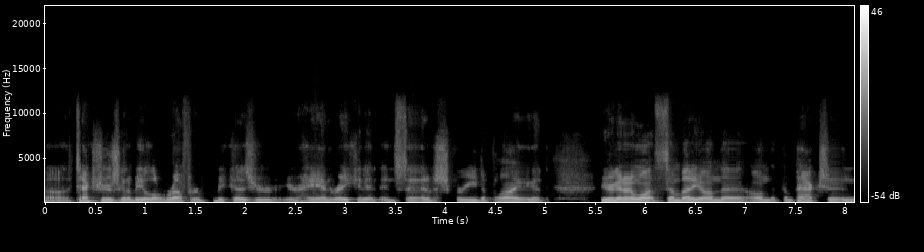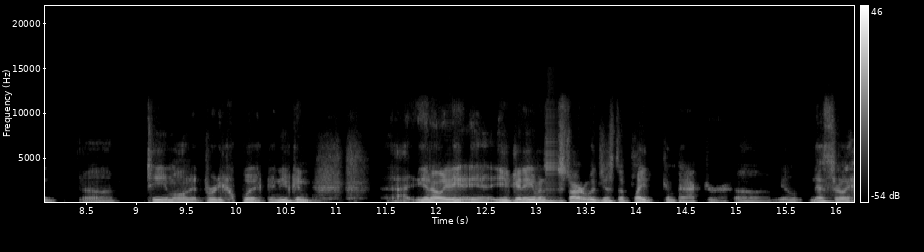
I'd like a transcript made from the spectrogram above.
uh, texture is going to be a little rougher because you're you're hand raking it instead of screed applying it. You're going to want somebody on the on the compaction uh, team on it pretty quick. And you can, uh, you know, you, can even start with just a plate compactor. Uh, you don't necessarily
